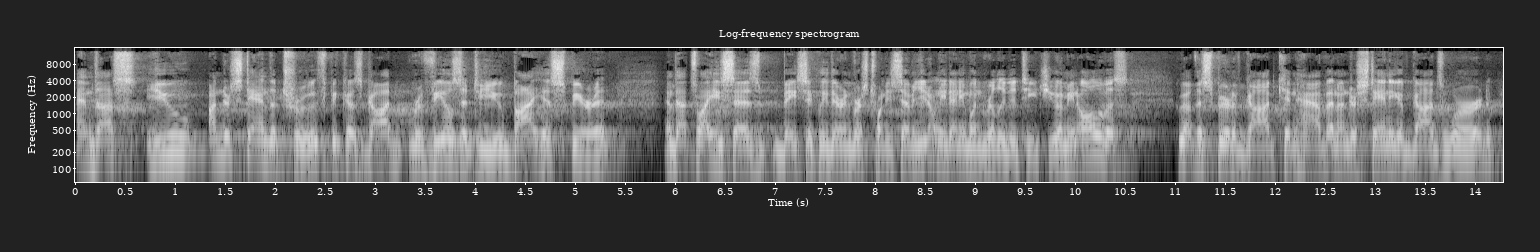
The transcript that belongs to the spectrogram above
and thus you understand the truth because God reveals it to you by his Spirit. And that's why he says, basically, there in verse 27, you don't need anyone really to teach you. I mean, all of us who have the Spirit of God can have an understanding of God's Word.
